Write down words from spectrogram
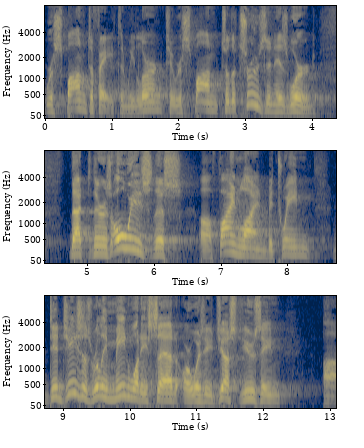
respond to faith and we learn to respond to the truths in His Word, that there is always this uh, fine line between did Jesus really mean what he said, or was he just using uh,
